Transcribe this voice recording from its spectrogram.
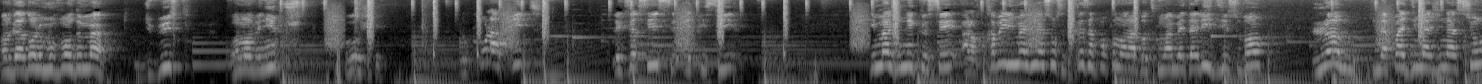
en gardant le mouvement de main du buste, vraiment venir faucher. Donc pour la frite, l'exercice c'est être ici imaginez que c'est. Alors, travailler l'imagination, c'est très important dans la boxe. Mohamed Ali disait souvent l'homme qui n'a pas d'imagination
